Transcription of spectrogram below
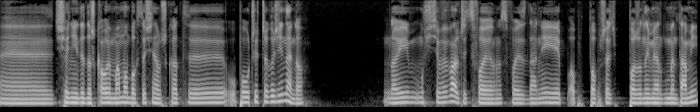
e, dzisiaj nie idę do szkoły, mamo, bo chcę się na przykład e, pouczyć czegoś innego. No i musicie wywalczyć swoje, swoje zdanie i je poprzeć porządnymi argumentami,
